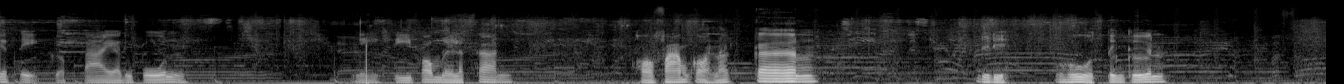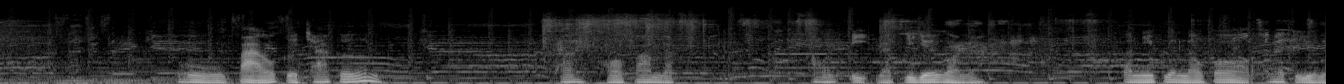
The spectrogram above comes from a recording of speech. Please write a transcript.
ยาเตะเกือบตายอะทุกคน นี่ ตีป้อมเลยละกัน ขอฟาร์มก่อนละกันดูดิ โอ้โห ตึงเกิน โอ้โหป่าก็เกิดช้าเกินไปขอฟาร์มแบบเอาอันติแบบเยอะๆก่อนนะ ตอนนี้เพื่อนเราก็น่าจะอยู่ใน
